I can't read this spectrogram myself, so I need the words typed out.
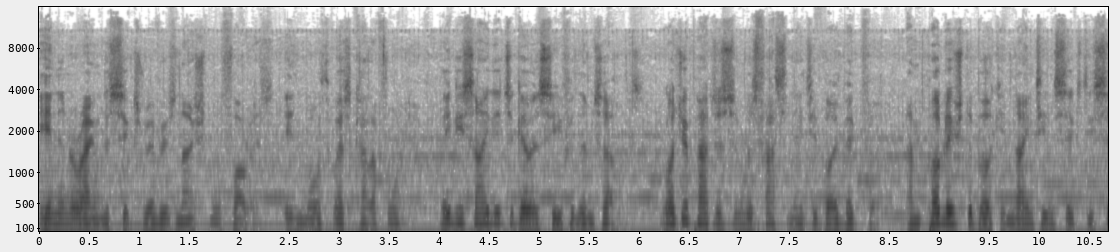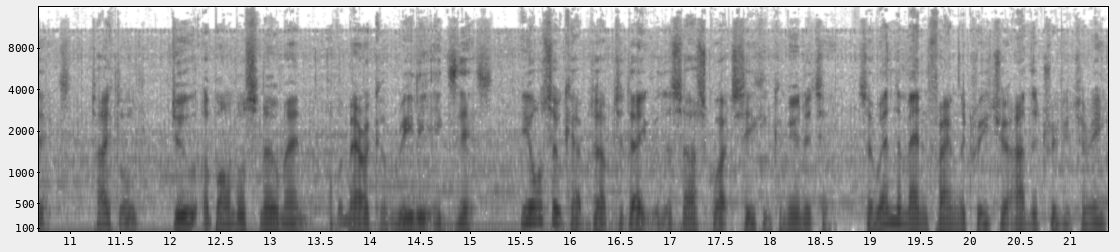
in and around the Six Rivers National Forest in northwest California. They decided to go and see for themselves. Roger Patterson was fascinated by Bigfoot and published a book in 1966 titled Do Abominable Snowmen of America Really Exist? He also kept up to date with the Sasquatch seeking community so when the men found the creature at the tributary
